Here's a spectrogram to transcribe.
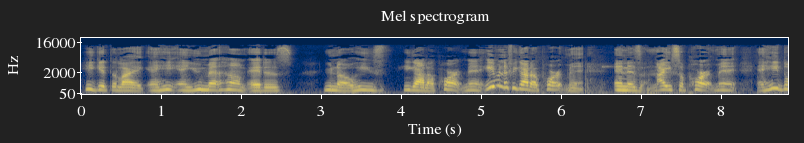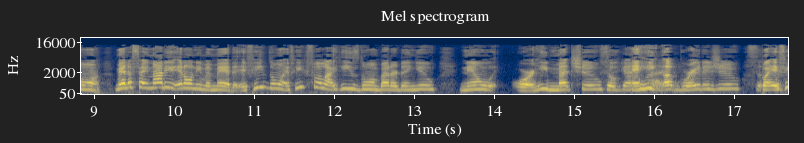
he get to like and he and you met him at his, you know, he's he got an apartment. Even if he got an apartment and it's a nice apartment and he doing matter of fact not it don't even matter if he doing if he feel like he's doing better than you now or he met you So and he what? upgraded you So- but if he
